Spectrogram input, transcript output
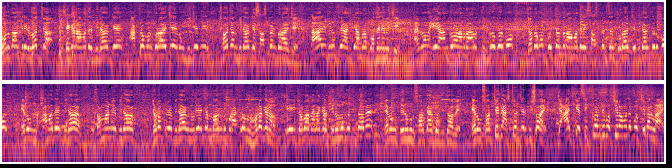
গণতান্ত্রিক লজ্জা। সেখানে আমাদের বিধায়ককে আক্রমণ করা হয়েছে এবং বিজেপির ছজন বিধায়ককে সাসপেন্ড করা হয়েছে। তারই বিরুদ্ধে আজকে আমরা পথে নেমেছি এবং এই আন্দোলন আমরা আরও তীব্র করব। যতক্ষণ পর্যন্ত না আমাদের এই সাসপেনশন তোলা হচ্ছে বিধায়কদের উপর এবং আমাদের বিধায়ক, সম্মানীয় বিধায়ক, জনপ্রিয় বিধায়ক নরিয়াচন বাবুর উপর আক্রমণ হলো কেন, এই জবাব এলাকার তৃণমূলকে দিতে হবে এবং তৃণমূল সরকারকে দিতে হবে। এবং সবচেয়ে আশ্চর্যের বিষয় যে আজকে শিক্ষক দিবস ছিল আমাদের পশ্চিমবাংলায়।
